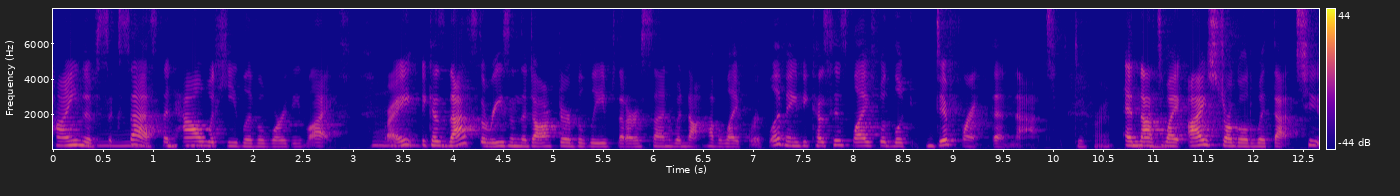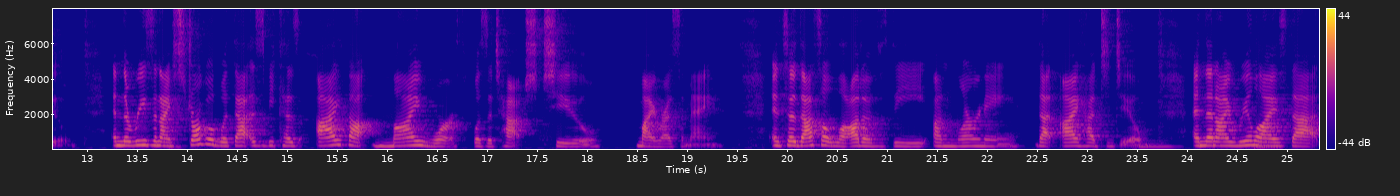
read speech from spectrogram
kind of mm. success, then how would he live a worthy life? Right? Mm. Because that's the reason the doctor believed that our son would not have a life worth living because his life would look different than that. Different. And that's why I struggled with that too. And the reason I struggled with that is because I thought my worth was attached to my resume. And so that's a lot of the unlearning that I had to do. Mm-hmm. And then I realized that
